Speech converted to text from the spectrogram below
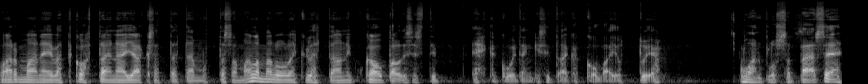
varmaan eivät kohta enää jaksa tätä, mutta samalla mä luulen kyllä, että tämä on niin kuin kaupallisesti ehkä kuitenkin sit aika kova juttu ja OnePlussa pääsee,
